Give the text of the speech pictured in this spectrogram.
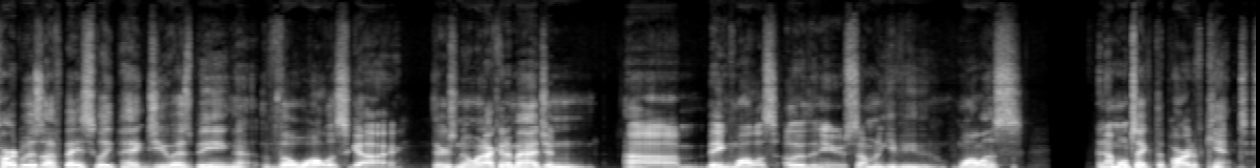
Cardwiz, I've basically pegged you as being the Wallace guy. There's no one I can imagine um, being Wallace other than you. So I'm going to give you Wallace, and I'm going to take the part of Kent.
